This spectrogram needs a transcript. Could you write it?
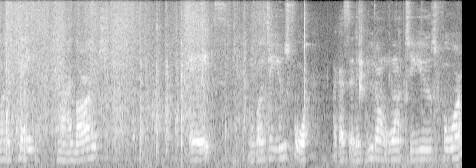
going to take my large eggs. I'm going to use four. Like I said, if you don't want to use four,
